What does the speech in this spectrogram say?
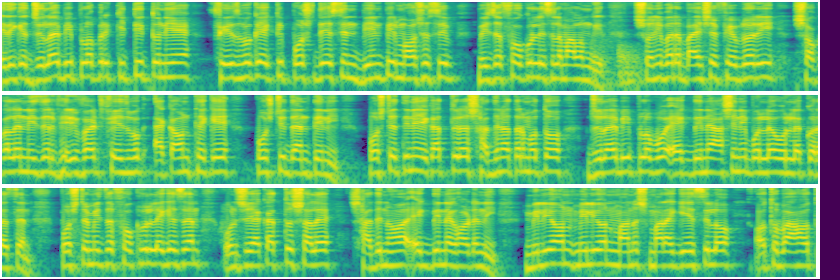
এদিকে জুলাই বিপ্লবের কৃতিত্ব নিয়ে ফেসবুকে একটি পোস্ট দিয়েছেন বিএনপির মহাসচিব মির্জা ফখরুল ইসলাম আলমগীর। শনিবারে বাইশে ফেব্রুয়ারি সকালে নিজের ভেরিফাইড ফেসবুক অ্যাকাউন্ট থেকে পোস্টটি দেন তিনি। পোস্টে তিনি একাত্তরের স্বাধীনতার মতো জুলাই বিপ্লবও একদিনে আসেনি বলেও উল্লেখ করেছেন। পোস্টে মির্জা ফখরুল লিখেছেন, উনিশশো একাত্তর সালে স্বাধীন হওয়া একদিনে ঘটেনি। মিলিয়ন মিলিয়ন মানুষ মারা গিয়েছিল অথবা আহত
